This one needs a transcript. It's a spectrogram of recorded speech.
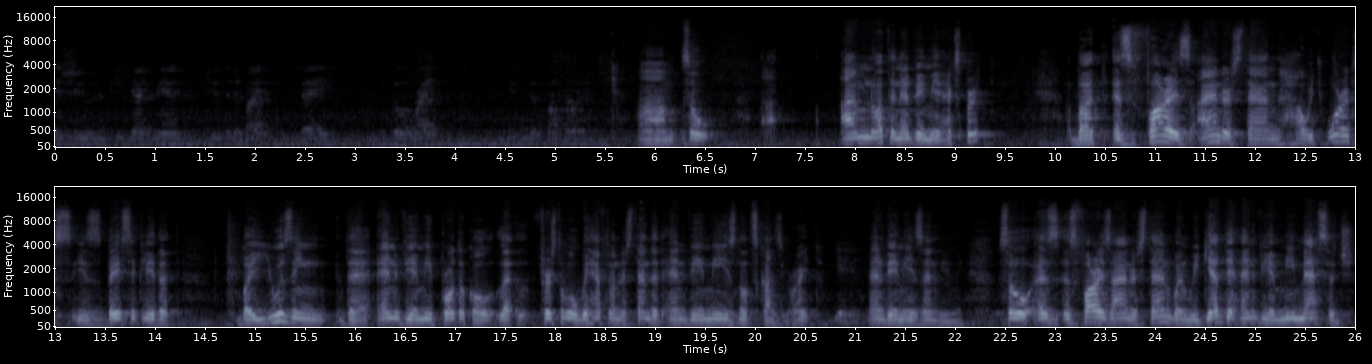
issue the PCI command to the device to say, go write using this buffer? Um, so I'm not an NVMe expert, but as far as I understand how it works is basically that by using the NVMe protocol, first of all, we have to understand that NVMe is not SCSI, right? Yeah. NVMe is NVMe. So as, as far as I understand, when we get the NVMe message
